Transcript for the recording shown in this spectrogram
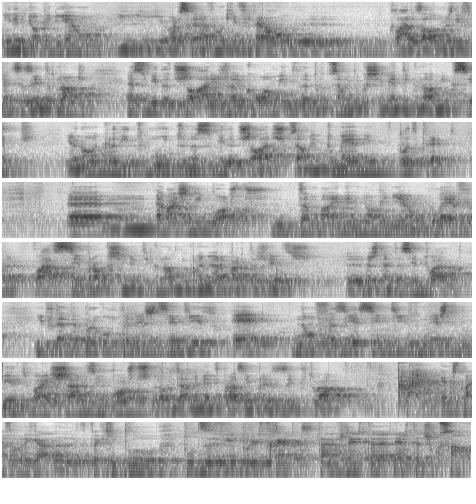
e, na minha opinião, e, e, agora se calhar vão aqui ficar uh, claras algumas diferenças entre nós, a subida dos salários vem com o aumento da produção e do crescimento económico sempre. Eu não acredito muito na subida dos salários, especialmente do médio, por decreto. Um, a baixa de impostos também, na minha opinião, leva quase sempre ao crescimento económico, na maior parte das vezes uh, bastante acentuado, e portanto a pergunta neste sentido é: não fazia sentido neste momento baixar os impostos generalizadamente para as empresas em Portugal? Antes de mais, obrigada aqui pelo, pelo desafio, por este repto de estarmos nesta, nesta discussão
